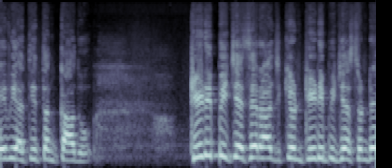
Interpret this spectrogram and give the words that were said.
ఏవి అతీతం కాదు. టీడీపీ చేసే రాజకీయం టీడీపీ చేస్తుంటే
